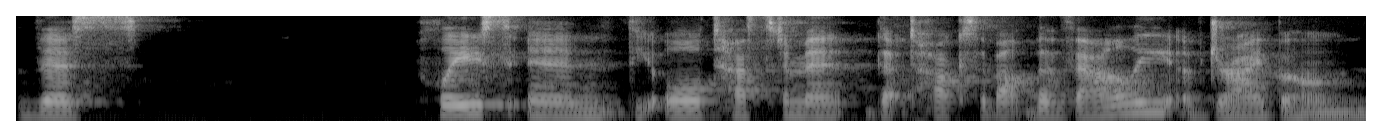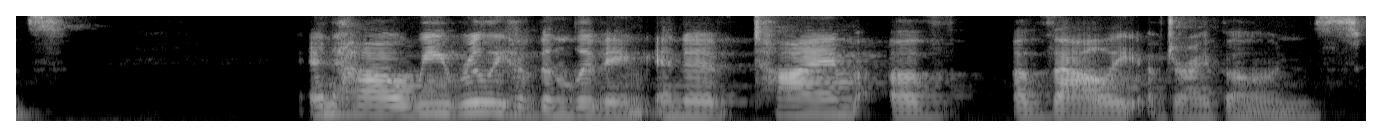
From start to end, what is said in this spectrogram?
this place in the Old Testament that talks about the valley of dry bones and how we really have been living in a time of a valley of dry bones.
